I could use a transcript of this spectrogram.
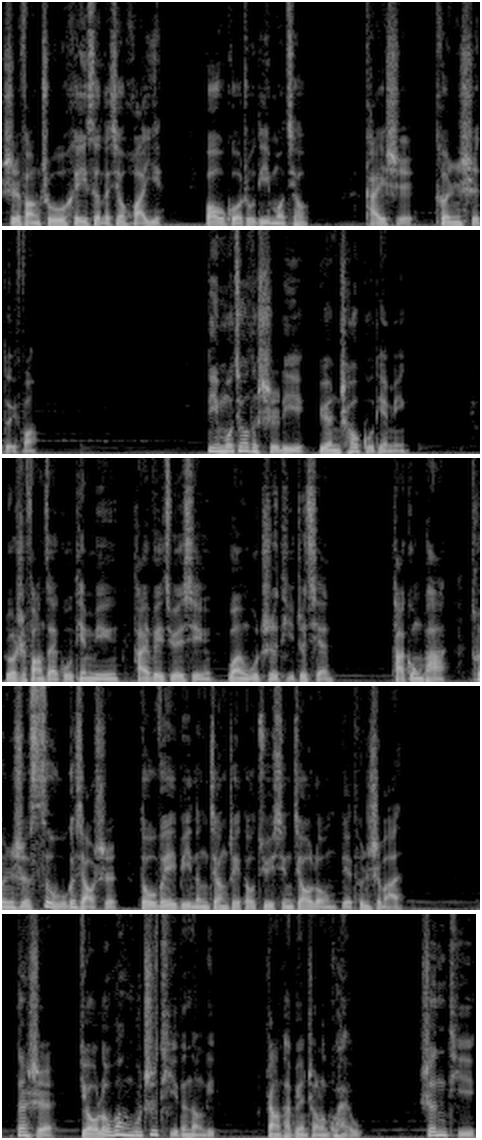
释放出黑色的消化液，包裹住地魔蛟，开始吞噬对方。地魔蛟的实力远超古天明，若是放在古天明还未觉醒万物之体之前，他恐怕吞噬四五个小时都未必能将这头巨型蛟龙给吞噬完。但是有了万物之体的能力，让他变成了怪物，身体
